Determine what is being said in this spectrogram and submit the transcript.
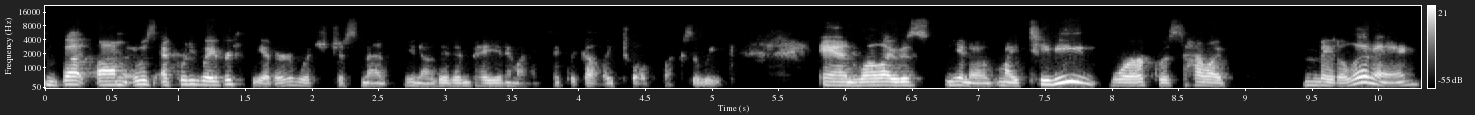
But um, it was equity waiver theater, which just meant, you know, they didn't pay any money. I think we got like 12 bucks a week. And while I was, you know, my TV work was how I made a living.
